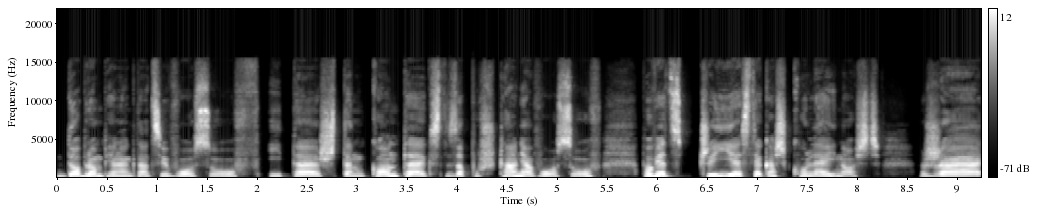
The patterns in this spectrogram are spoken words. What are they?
dobrą pielęgnację włosów i też ten kontekst zapuszczania włosów, powiedz, czy jest jakaś kolejność, że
